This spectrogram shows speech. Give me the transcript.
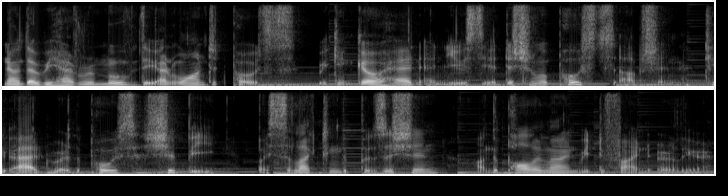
Now that we have removed the unwanted posts, we can go ahead and use the additional posts option to add where the posts should be by selecting the position on the polyline we defined earlier.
